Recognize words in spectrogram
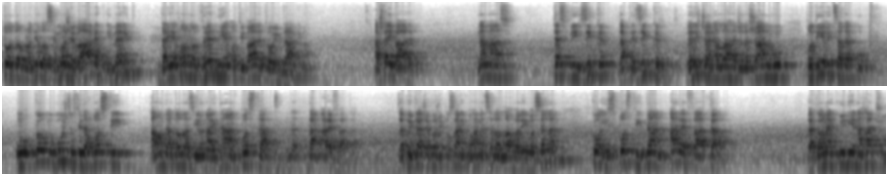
to dobro djelo se može vagat i merit da je ono vrednije od ibadet u ovim danima. A šta ibadet? Namaz, tesbih, zikr, dakle zikr, veličanje Allaha Đalešanuhu, podijelit sadaku, u to mogućnosti da posti, a onda dolazi onaj dan posta, dan Arefata. Za koji kaže Boži poslanik Muhammed sallallahu alaihi wa sallam, ko isposti dan Arefata, dakle onaj koji nije na hađu,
